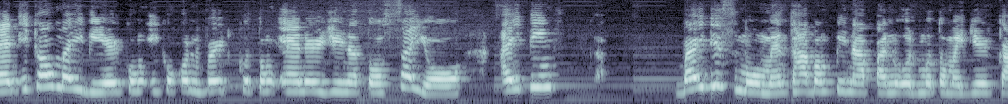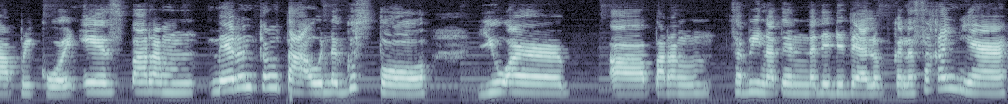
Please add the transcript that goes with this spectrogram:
And ikaw, my dear, kung i-convert ko tong energy na to sa'yo, I think by this moment, habang pinapanood mo to my dear Capricorn, is parang meron kang tao na gusto, you are uh, parang sabihin natin, nade-develop ka na sa kanya,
